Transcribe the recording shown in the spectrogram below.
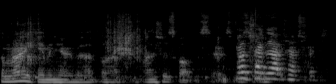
Someone already came in here, but, but let's just go up the stairs. let's check that chest first.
